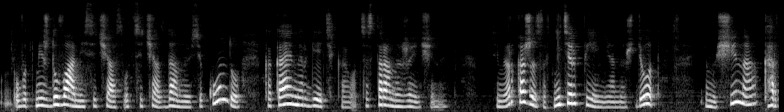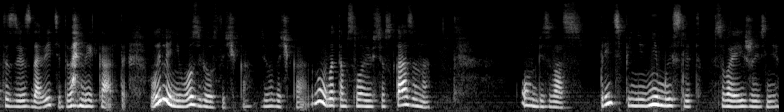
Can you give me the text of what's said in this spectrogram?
вот между вами сейчас, вот сейчас, данную секунду, какая энергетика вот со стороны женщины. Семерка жезлов, нетерпение, она ждет. И мужчина, карта звезда, видите, двойные карты. Вы для него звездочка. Звездочка, ну, в этом слое все сказано. Он без вас, в принципе, не, не мыслит в своей жизни.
